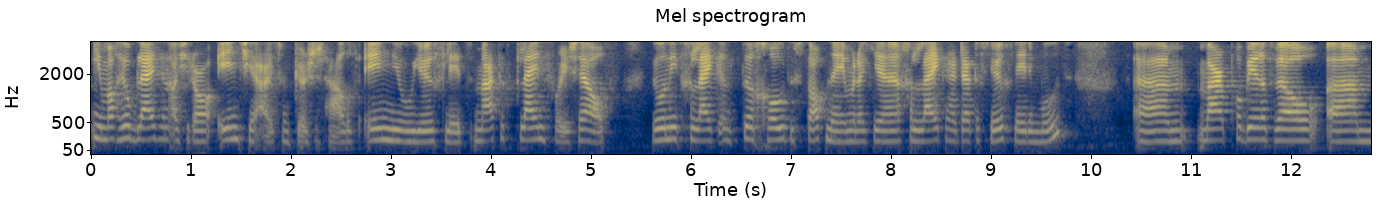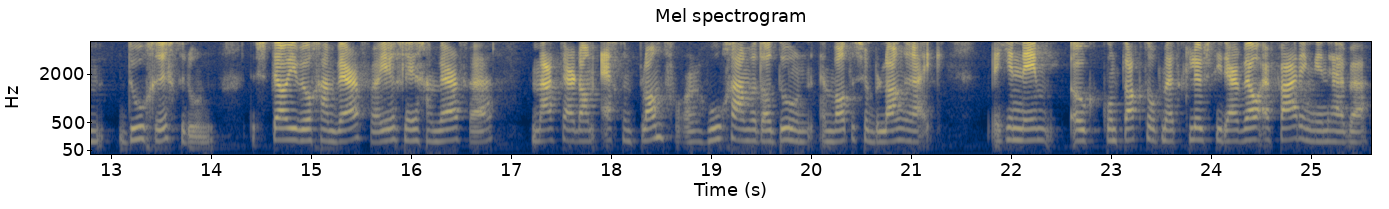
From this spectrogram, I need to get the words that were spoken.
je mag heel blij zijn als je er al eentje uit zo'n cursus haalt of één nieuw jeugdlid. Maak het klein voor jezelf. Wil niet gelijk een te grote stap nemen dat je gelijk naar 30 jeugdleden moet. Um, maar probeer het wel um, doelgericht te doen. Dus stel je wil gaan werven, jeugdleden gaan werven, maak daar dan echt een plan voor. Hoe gaan we dat doen en wat is er belangrijk? Weet je, neem ook contact op met clubs die daar wel ervaring in hebben.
